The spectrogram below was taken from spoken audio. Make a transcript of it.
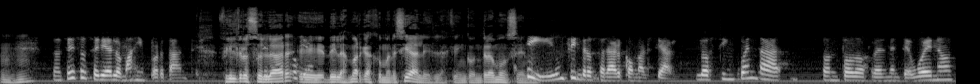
Entonces eso sería lo más importante. Filtro solar eh, de las marcas comerciales, las que encontramos en... Sí, un filtro solar comercial. Los 50 son todos realmente buenos.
